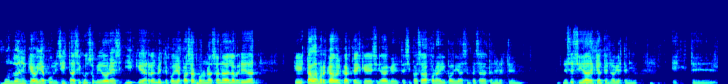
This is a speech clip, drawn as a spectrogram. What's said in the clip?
mundo en el que había publicistas y consumidores y que realmente podías pasar por una zona de la vereda que estaba marcado el cartel que decía que este, si pasabas por ahí podías empezar a tener este, necesidades que antes no habías tenido. Este,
